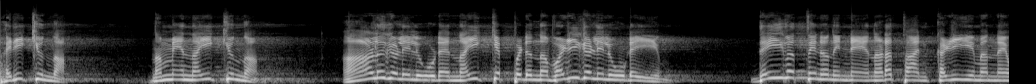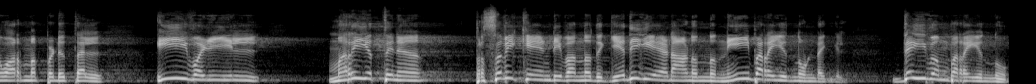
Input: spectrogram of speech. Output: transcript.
ഭരിക്കുന്ന നമ്മെ നയിക്കുന്ന ആളുകളിലൂടെ നയിക്കപ്പെടുന്ന വഴികളിലൂടെയും ദൈവത്തിനു നിന്നെ നടത്താൻ കഴിയുമെന്നെ ഓർമ്മപ്പെടുത്തൽ ഈ വഴിയിൽ മറിയത്തിന് പ്രസവിക്കേണ്ടി വന്നത് ഗതികേടാണെന്ന് നീ പറയുന്നുണ്ടെങ്കിൽ ദൈവം പറയുന്നു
